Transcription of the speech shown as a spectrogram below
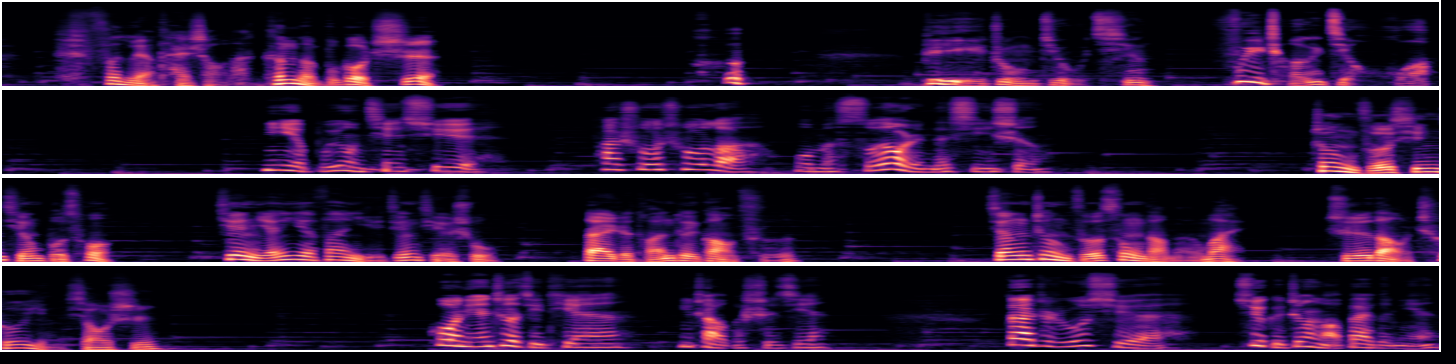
分量太少了，根本不够吃。哼，避重就轻，非常狡猾。你也不用谦虚，他说出了我们所有人的心声。郑泽心情不错，见年夜饭已经结束，带着团队告辞，将郑泽送到门外，直到车影消失。过年这几天，你找个时间。带着如雪去给郑老拜个年。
